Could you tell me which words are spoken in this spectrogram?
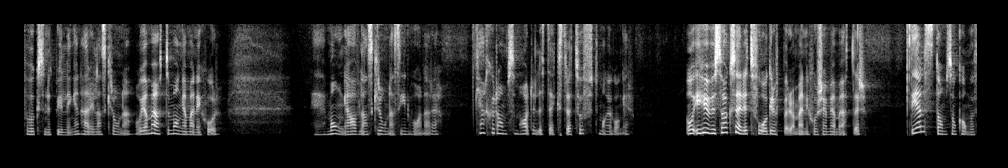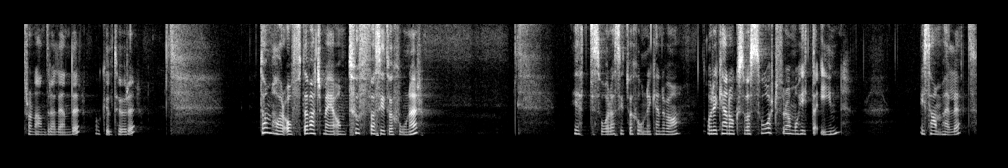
på vuxenutbildningen här i Landskrona och jag möter många människor. Eh, många av Landskronas invånare. Kanske de som har det lite extra tufft många gånger. Och i huvudsak så är det två grupper av människor som jag möter. Dels de som kommer från andra länder och kulturer de har ofta varit med om tuffa situationer. Jättesvåra situationer kan det vara. Och det kan också vara svårt för dem att hitta in i samhället.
